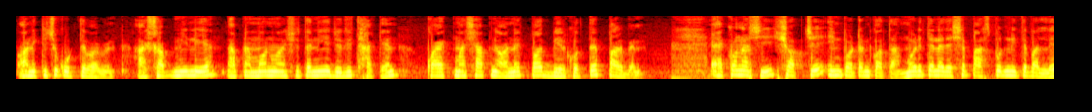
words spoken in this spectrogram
অনেক কিছু করতে পারবেন। আর সব মিলিয়ে আপনার মন মানসিকতা নিয়ে যদি থাকেন, কয়েক মাসে আপনি অনেক পথ বের করতে পারবেন। এখন আসি সবচেয়ে ইম্পর্ট্যান্ট কথা। মরিতানা দেশে পাসপোর্ট নিতে পারলে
